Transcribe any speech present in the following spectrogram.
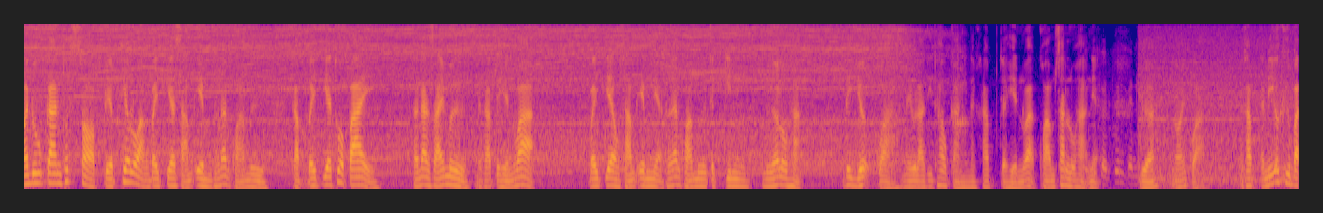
มาดูการทดสอบเปรียบเทียบระหว่างใบเจีย 3M ทางด้านขวามือ กับใบเจียทั่วไปทางด้านซ้ายมือนะครับ จะเห็นว่าใบเจียของ 3M เนี่ยทางด้านขวามือจะกินเนื้อโลหะได้เยอะกว่าในเวลาที่เท่ากันนะครับ จะเห็นว่าความสั้นโลหะเนี่ยเหลือน้อยกว่านะครับ อันนี้ก็คือใบ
